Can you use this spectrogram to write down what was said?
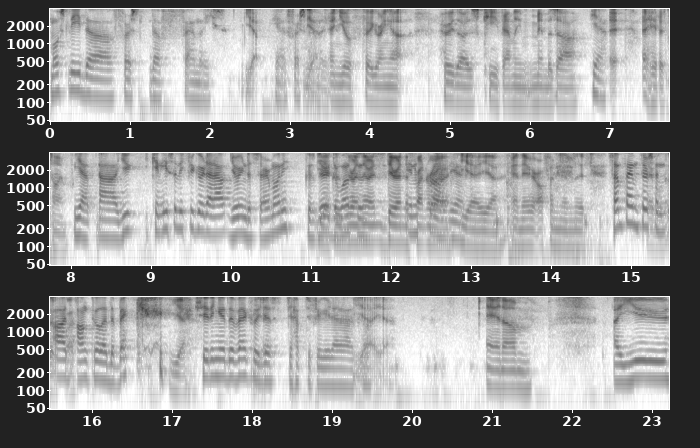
Mostly the first the families. yeah, Yeah, the first yeah, families. and you're figuring out who those key family members are Yeah. a- ahead of time. yeah, uh, you, can easily figure that out during the ceremony because they're yeah, the ones they're in, they're in the front, row. Yeah. Yeah. yeah, and they're often in the Sometimes there's an odd close. uncle at the back. Yeah. sitting at the back, so Yeah. just you have to figure that out. As yeah, well. yeah. And um, are you?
